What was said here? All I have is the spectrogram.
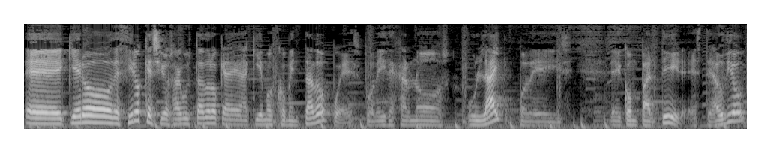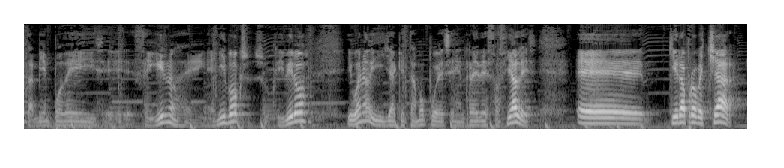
Eh, quiero deciros que si os ha gustado lo que aquí hemos comentado, pues podéis dejarnos un like, podéis eh, compartir este audio, también podéis eh, seguirnos en iBox, suscribiros y bueno, y ya que estamos pues en redes sociales. Eh, quiero aprovechar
